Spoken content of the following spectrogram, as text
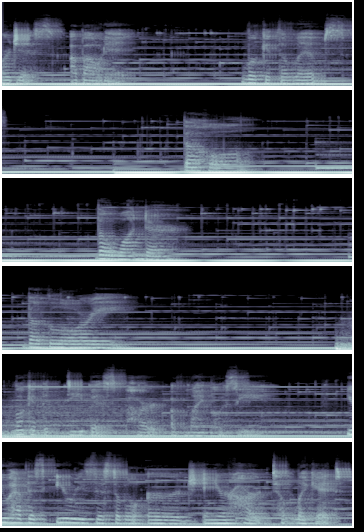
gorgeous about it. Look at the lips, the hole, the wonder, the glory. Look at the deepest part of my pussy. You have this irresistible urge in your heart to lick it.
